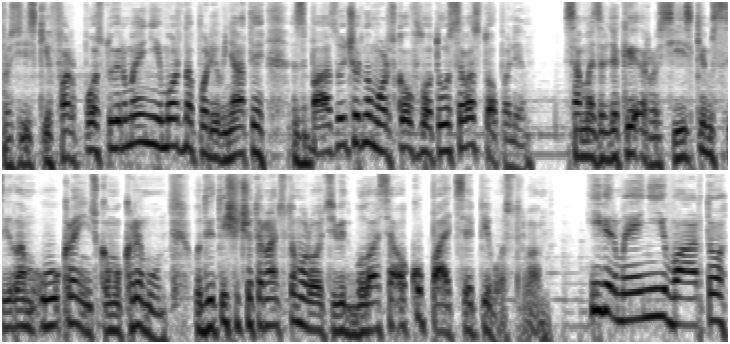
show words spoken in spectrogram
Російський форпост у Вірменії можна порівняти з базою Чорноморського флоту у Севастополі. Саме завдяки російським силам у українському Криму у 2014 році відбулася окупація півострова. І Вірменії варто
